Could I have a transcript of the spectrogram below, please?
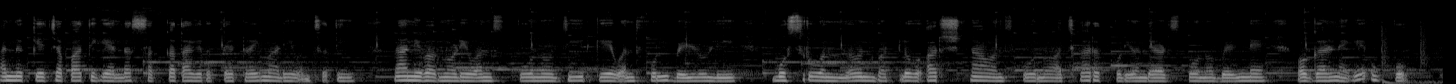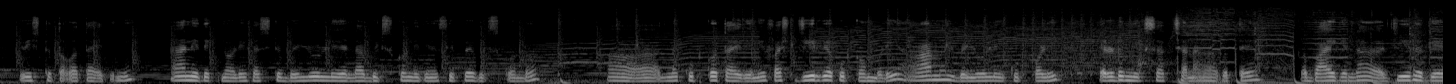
ಅನ್ನಕ್ಕೆ, ಚಪಾತಿಗೆ ಎಲ್ಲ ಸಖತ್ತಾಗಿರುತ್ತೆ. ಟ್ರೈ ಮಾಡಿ ಒಂದು ಸತಿ ನಾನಿವಾಗ ನೋಡಿ ಒಂದು ಸ್ಪೂನು ಜೀರಿಗೆ, ಒಂದು ಫುಲ್ ಬೆಳ್ಳುಳ್ಳಿ, ಮೊಸರು ಒಂದು ಒಂದು ಬಟ್ಲು ಅರಿಶಿನ ಒಂದು ಸ್ಪೂನು ಅಚ್ಕಾರದ ಪುಡಿ ಒಂದು ಎರಡು ಸ್ಪೂನು ಬೆಣ್ಣೆ, ಒಗ್ಗರಣೆಗೆ ಉಪ್ಪು. ಇವಿಷ್ಟು ತೊಗೋತಾ ಇದ್ದೀನಿ. ನಾನು ಇದಕ್ಕೆ ನೋಡಿ ಫಸ್ಟು ಬೆಳ್ಳುಳ್ಳಿ ಎಲ್ಲ ಬಿಡಿಸ್ಕೊಂಡಿದ್ದೀನಿ, ಸಿಪ್ಪೆ ಬಿಡಿಸ್ಕೊಂಡು. ಅದನ್ನ ಕುಟ್ಕೋತಾ ಇದ್ದೀನಿ. ಫಸ್ಟ್ ಜೀರಿಗೆ ಕುಟ್ಕೊಂಬಿಡಿ. ಆಮೇಲೆ ಬೆಳ್ಳುಳ್ಳಿ ಕುಟ್ಕೊಳ್ಳಿ. ಎರಡು ಮಿಕ್ಸಾಗಿ ಚೆನ್ನಾಗಾಗುತ್ತೆ. ಬಾಯಿಗೆಲ್ಲ ಜೀರಿಗೆ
